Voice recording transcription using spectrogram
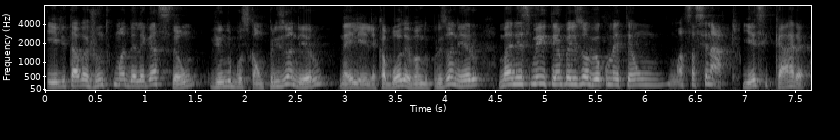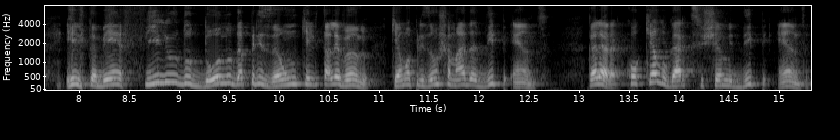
Ele estava junto com uma delegação vindo buscar um prisioneiro, né? Ele, ele acabou levando o prisioneiro, mas nesse meio tempo ele resolveu cometer um, um, assassinato. E esse cara, ele também é filho do dono da prisão que ele está levando, que é uma prisão chamada Deep End. Galera, qualquer lugar que se chame Deep End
